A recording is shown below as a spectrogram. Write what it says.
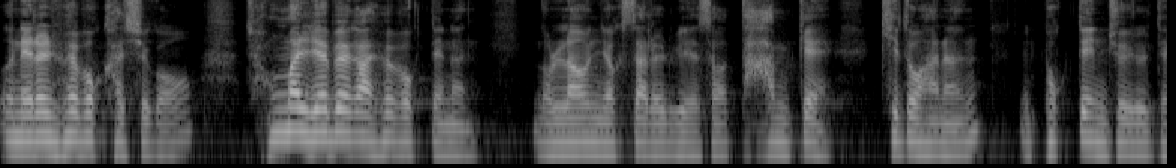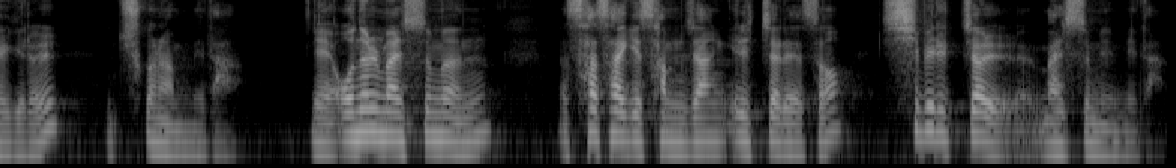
은혜를 회복하시고 정말 예배가 회복되는 놀라운 역사를 위해서 다 함께 기도하는 복된 주일 되기를 축원합니다. 예, 오늘 말씀은 사사기 3장 1절에서 11절 말씀입니다.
